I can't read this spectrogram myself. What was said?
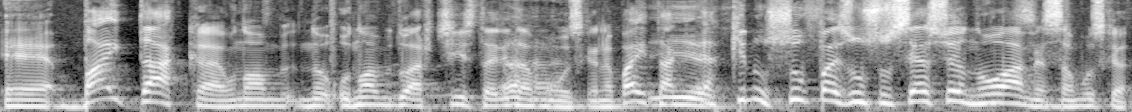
é Baitaca, o nome, no- o nome do artista ali da Aham. música, né? Baitaca. Isso. Aqui no sul faz um sucesso enorme essa música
